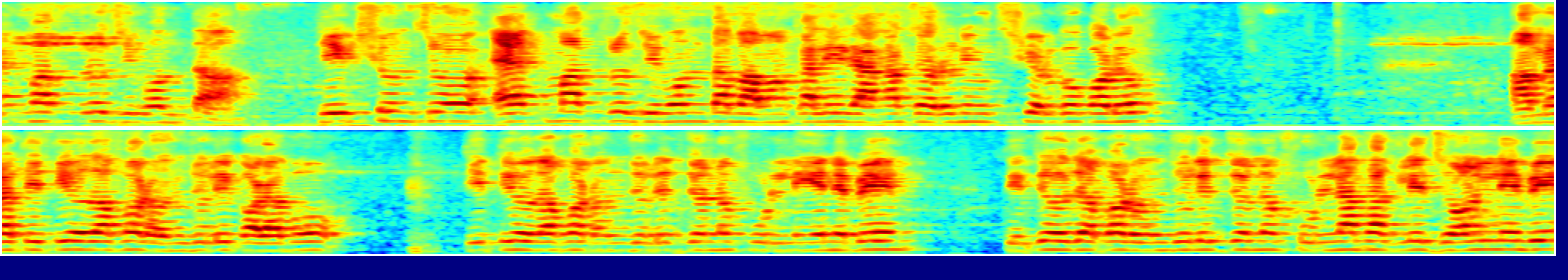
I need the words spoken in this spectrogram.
একমাত্র জীবন্তা ঠিক শুনছো? একমাত্র জীবন্তা বামাকালী রাঙাচরণে উৎসর্গ করো। আমরা তৃতীয় দফার অঞ্জলি করাবো। তৃতীয় দফার অঞ্জলির জন্য ফুল নিয়ে নেবে। তৃতীয় দফার অঞ্জলির জন্য ফুল না থাকলে জল নেবে।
